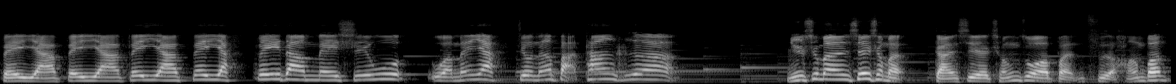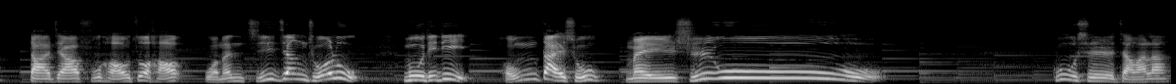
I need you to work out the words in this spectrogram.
飞呀飞呀飞呀飞呀，飞到美食屋，我们呀就能把汤喝。女士们、先生们，感谢乘坐本次航班，大家扶好坐好，我们即将着陆，目的地红袋鼠美食屋。故事讲完了，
